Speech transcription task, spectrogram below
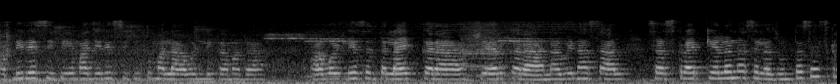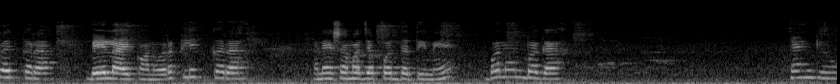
आपली रेसिपी माझी रेसिपी तुम्हाला आवडली का बघा? आवडली असेल तर लाईक करा शेअर करा. नवीन असाल सबस्क्राईब केलं नसेल अजून तर सबस्क्राईब करा. बेल आयकॉनवर क्लिक करा. आणि अशा माझ्या पद्धतीने बनवून बघा. थँक्यू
